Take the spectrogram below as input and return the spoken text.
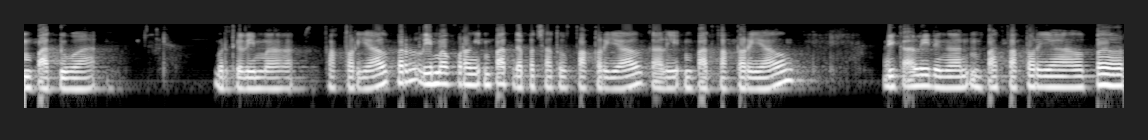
42 berarti 5 faktorial. Per 5 kurangi 4 dapat 1 faktorial kali 4 faktorial. Dikali dengan 4 faktorial. Per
